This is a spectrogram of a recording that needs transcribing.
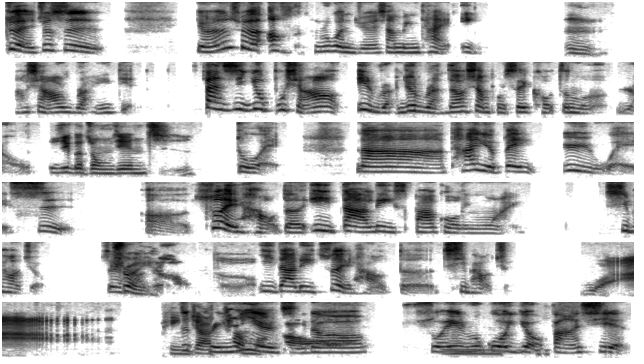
对，就是有人觉得哦，如果你觉得香槟太硬，嗯，然后想要软一点，但是又不想要一软就软到像 Prosecco 这么柔，就是一个中间值。对，那它也被誉为是呃最好的意大利 Sparkling Wine 气泡酒，最好的意大利最好的气泡酒。哇，评是价 Premier 级的哦，所以如果有发现，嗯、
